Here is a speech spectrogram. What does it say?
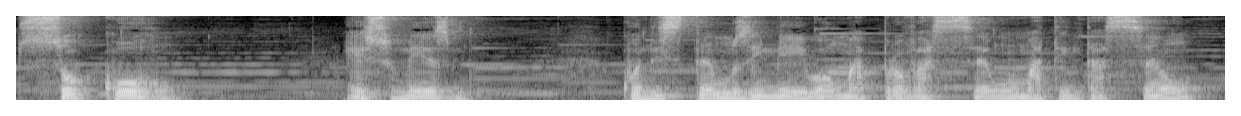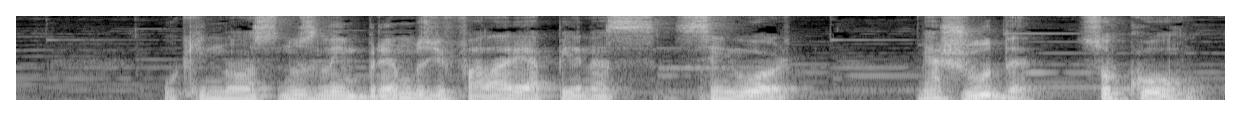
socorro. É isso mesmo. Quando estamos em meio a uma provação, a uma tentação, o que nós nos lembramos de falar é apenas: Senhor, me ajuda, socorro.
